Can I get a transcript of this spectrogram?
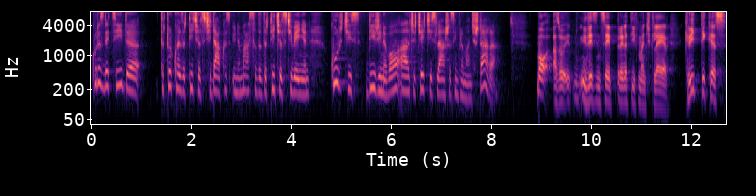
Kuras decide, tator quels articles ci dà, quels una massa de articles ci venien, curcis digi nevo al ce ce ci lascia simplement stara? Bo, also, in desin se relativ manch clair. Criticas,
